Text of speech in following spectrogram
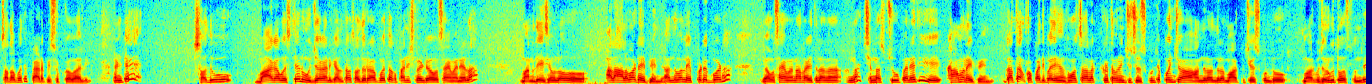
చదవకపోతే పేడ పిసుక్కోవాలి. అంటే చదువు బాగా వస్తే నువ్వు ఉద్యోగానికి వెళ్తావు చదువు రాకపోతే ఒక పనిష్మెంట్ వ్యవసాయం అనేలా మన దేశంలో అలా అలవాటు అయిపోయింది అందువల్ల ఇప్పటికి కూడా వ్యవసాయం అన్నా రైతులన్నా చిన్న చూపు అనేది కామన్ అయిపోయింది. గత ఒక పది పదిహేను సంవత్సరాల క్రితం నుంచి చూసుకుంటే కొంచెం అందులో అందులో మార్పు చేసుకుంటూ మార్పు జరుగుతూ వస్తుంది.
